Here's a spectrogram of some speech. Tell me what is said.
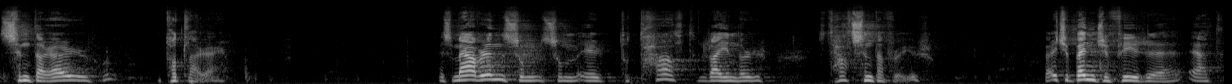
Sindarer og tottlarer. Hvis maveren som, som er totalt regner, totalt syndafrøyer, er ikke bengen for at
